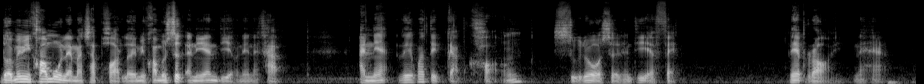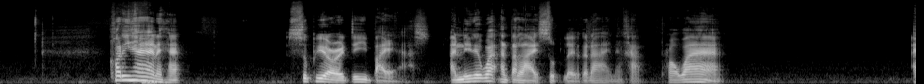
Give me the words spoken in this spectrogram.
โดยไม่มีข้อมูลอะไรมา support เลยมีความรู้สึกอันนี้อันเดียวเนี่ยนะครับ อันเนี้ยเรียกว่าติดกับของ pseudo certainty effect เรียบร้อยนะฮะข้อที่5นะฮะ superiority bias อันนี้เรียกว่าอันตรายสุดเลยก็ได้นะครับ ราะว่าไอ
